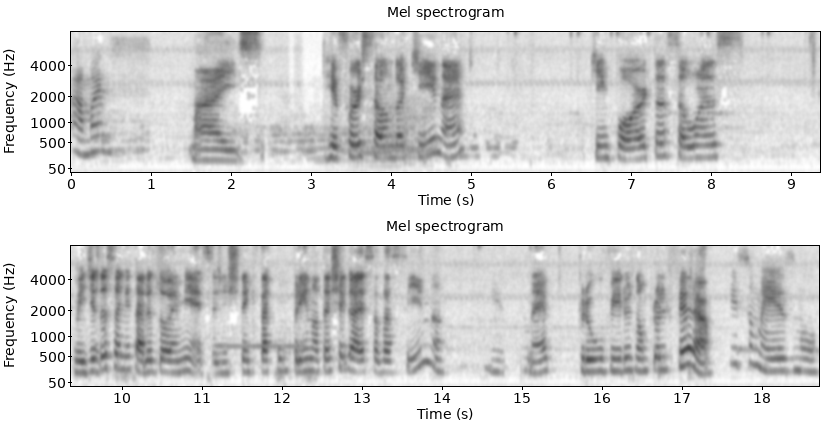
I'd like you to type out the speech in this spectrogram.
Ah, mas Mas reforçando aqui, né? O que importa são as medidas sanitárias da OMS. A gente tem que estar cumprindo até chegar essa vacina, Isso. né? Para o vírus não proliferar. Isso mesmo.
